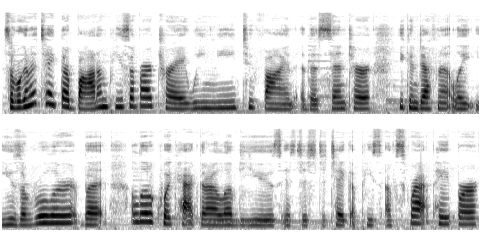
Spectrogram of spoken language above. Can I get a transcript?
So we're going to take the bottom piece of our tray. We need to find the center. You can definitely use a ruler, but a little quick hack that I love to use is just to take a piece of scrap paper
